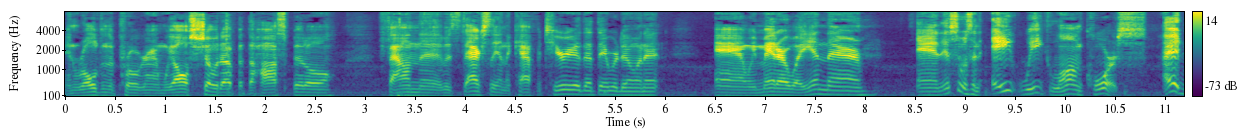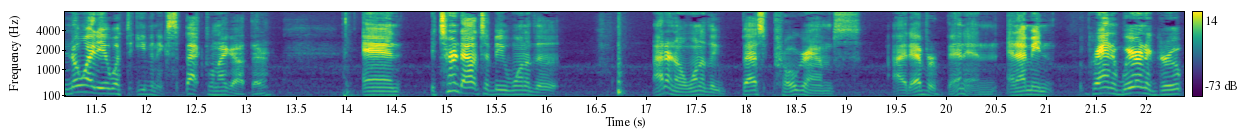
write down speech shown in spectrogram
enrolled in the program. We all showed up at the hospital, found that it was actually in the cafeteria that they were doing it, and we made our way in there. And this was an eight week long course. I had no idea what to even expect when I got there. And it turned out to be one of the I don't know, one of the best programs I'd ever been in. And I mean, granted, we're in a group,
